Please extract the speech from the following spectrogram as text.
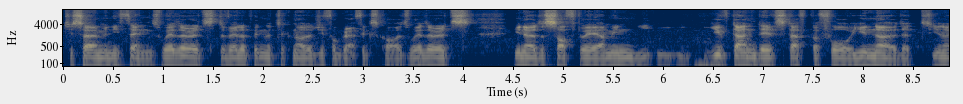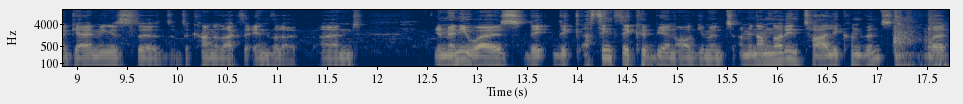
to so many things. Whether it's developing the technology for graphics cards, whether it's you know the software. I mean, you've done dev stuff before. You know that you know gaming is the the, the kind of like the envelope and in many ways, they, they, I think there could be an argument. I mean, I'm not entirely convinced, but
